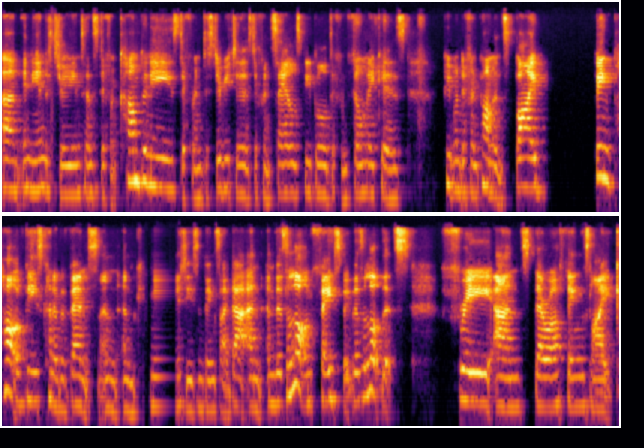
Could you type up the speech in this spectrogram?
um, in the industry in terms of different companies, different distributors, different salespeople, different filmmakers, people in different departments by being part of these kind of events and, and communities and things like that. And, and there's a lot on Facebook, there's a lot that's free, and there are things like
